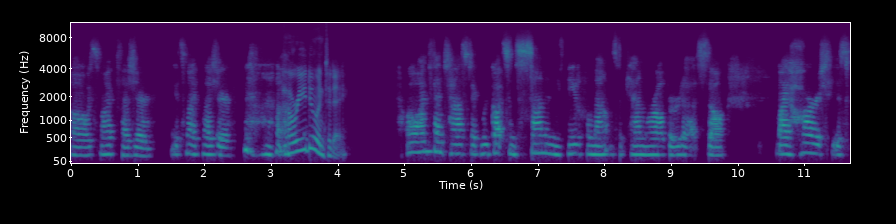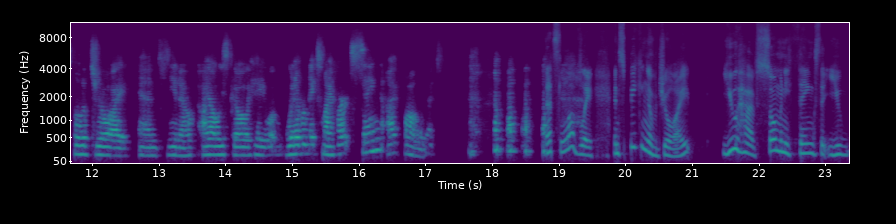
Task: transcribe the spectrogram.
Oh, it's my pleasure. It's my pleasure. How are you doing today? Oh, I'm fantastic. We've got some sun in these beautiful mountains of Canmore, Alberta. So my heart is full of joy. And, you know, I always go, hey, whatever makes my heart sing, I follow it. That's lovely. And speaking of joy, you have so many things that you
